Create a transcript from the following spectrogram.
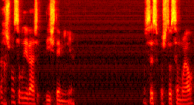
a, responsabilidade disto é minha. Não sei se o pastor Samuel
